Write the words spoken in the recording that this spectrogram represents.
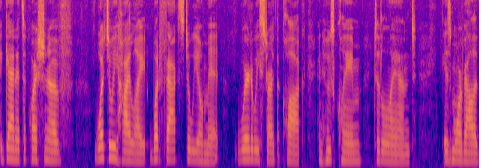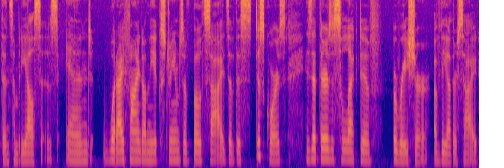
again, it's a question of what do we highlight? What facts do we omit? Where do we start the clock? And whose claim to the land is more valid than somebody else's? And what I find on the extremes of both sides of this discourse is that there is a selective erasure of the other side.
